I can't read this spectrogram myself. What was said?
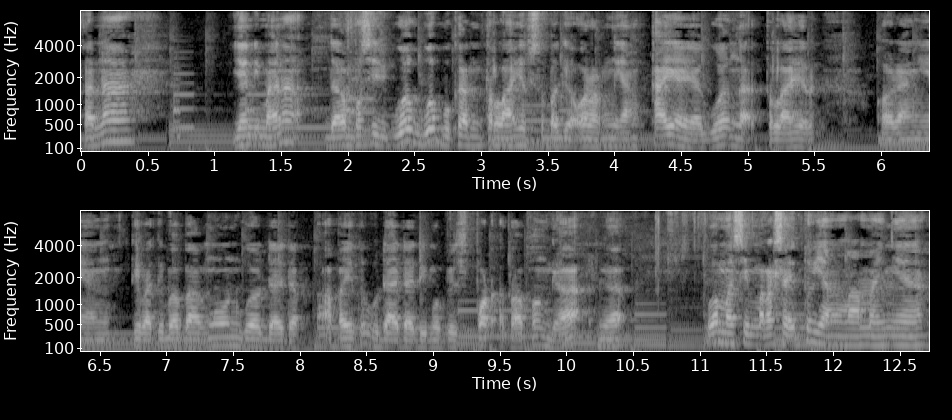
karena yang di mana dalam posisi gue gue bukan terlahir sebagai orang yang kaya ya. Gue nggak terlahir orang yang tiba-tiba bangun gue udah ada apa itu udah ada di mobil sport atau apa enggak enggak gue masih merasa itu yang namanya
